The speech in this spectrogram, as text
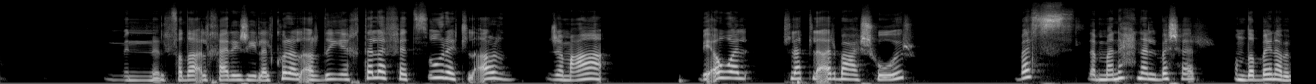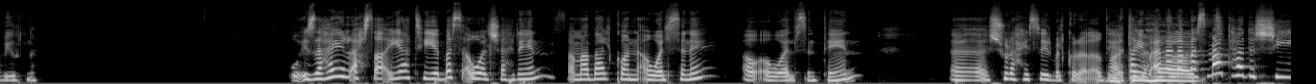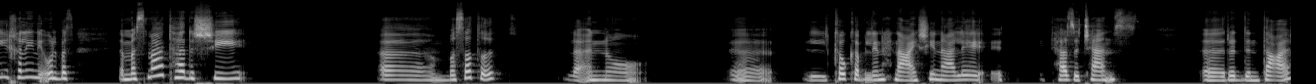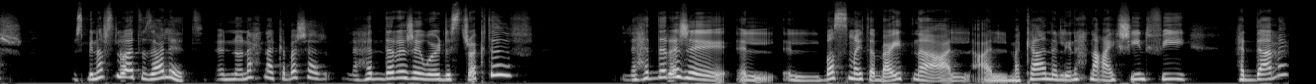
من الفضاء الخارجي للكرة الأرضية اختلفت صورة الأرض جمعاء بأول ثلاث لأربع شهور بس لما نحن البشر انضبينا ببيوتنا. وإذا هاي الإحصائيات هي بس أول شهرين فما بالكم أول سنة أو أول سنتين. آه شو رح يصير بالكرة الأرضية؟ طيب أنا لما سمعت هذا الشيء خليني أقول بس لما سمعت هذا الشيء آه، انبسطت لأنه آه الكوكب اللي نحن عايشين عليه it has a chance. آه رد انتعش. بس بنفس الوقت زعلت إنه نحن كبشر لهالدرجة we're destructive. لهالدرجة البصمة تبعيتنا على المكان اللي نحن عايشين فيه هدامة؟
